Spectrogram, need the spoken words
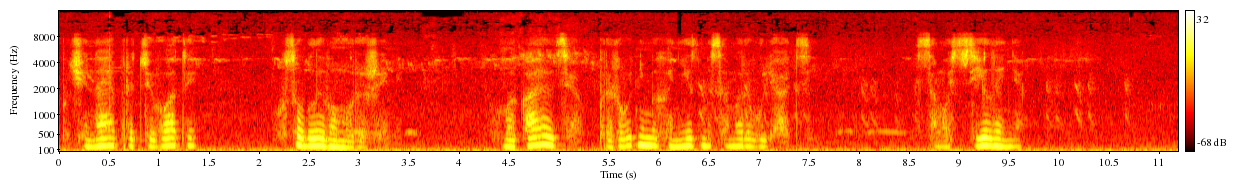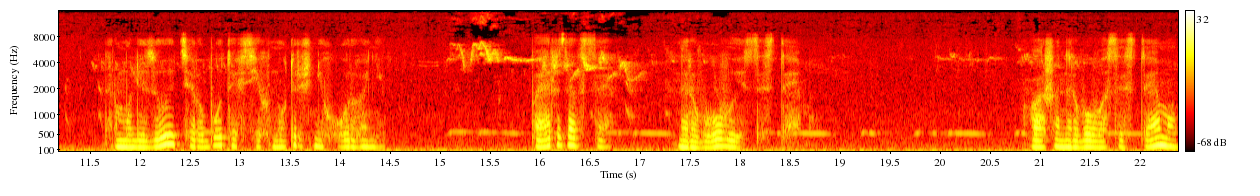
починає працювати в особливому режимі. Вмикаються природні механізми саморегуляції, самостілення, нормалізується робота всіх внутрішніх органів, перш за все нервової системи. Ваша нервова система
